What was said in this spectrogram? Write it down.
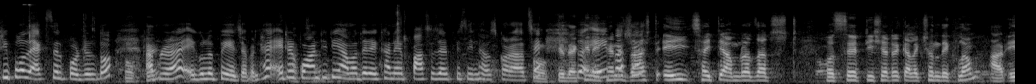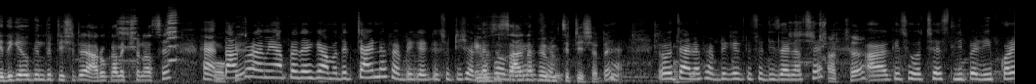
ট্রিপল এক্সেল পর্যন্ত আপনারা এগুলো পেয়ে যাবেন হ্যাঁ? এটার কোয়ান্টিটি আমাদের এখানে পাঁচ হাজার পিস ইন হাউস করা আছে। দেখেন এই এখানে পাশে- জাস্ট এই সাইডে আমরা জাস্ট হচ্ছে টি শার্টের কালেকশন দেখলাম। আর এদিকেও কিন্তু টি শার্টের আরও কালেকশন আছে। হ্যাঁ তারপর আমি আপনাদেরকে আমাদের চায়না ফ্যাব্রিকের কিছু টি শার্ট দেখাবো চায়না ফেব্রিক্সের টি শার্টে হ্যাঁ এগুলো চায়না ফ্যাব্রিকের কিছু ডিজাইন আছে। আচ্ছা। আর কিছু হচ্ছে স্লিপের রিপ করা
